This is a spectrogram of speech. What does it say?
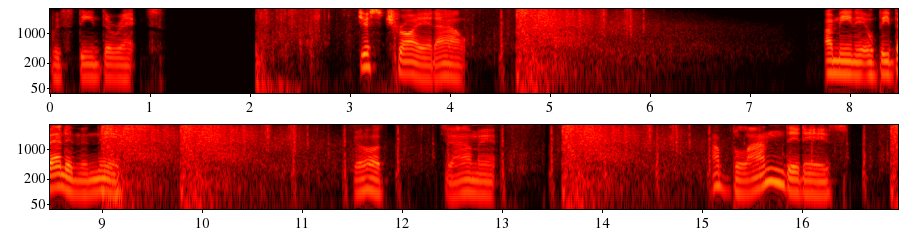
with Steam Direct. Just try it out. I mean, it'll be better than this. God damn it. How bland it is. I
